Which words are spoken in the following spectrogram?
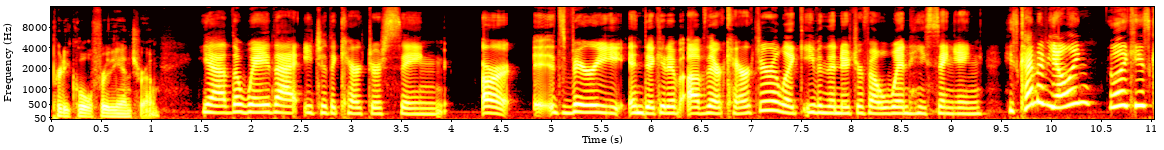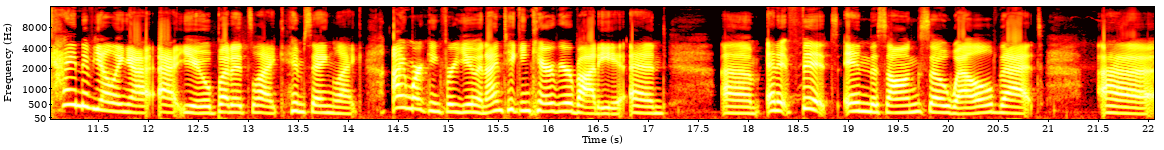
pretty cool for the intro. Yeah, the way that each of the characters sing are it's very indicative of their character. Like even the neutrophil when he's singing, he's kind of yelling. Like he's kind of yelling at, at you, but it's like him saying like, I'm working for you and I'm taking care of your body and um and it fits in the song so well that uh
